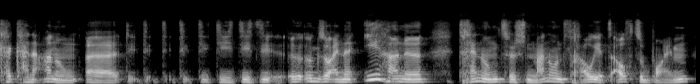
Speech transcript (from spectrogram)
keine Ahnung, äh, die, die, die, die, die, die, irgend so eine eherne Trennung zwischen Mann und Frau jetzt aufzubäumen,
